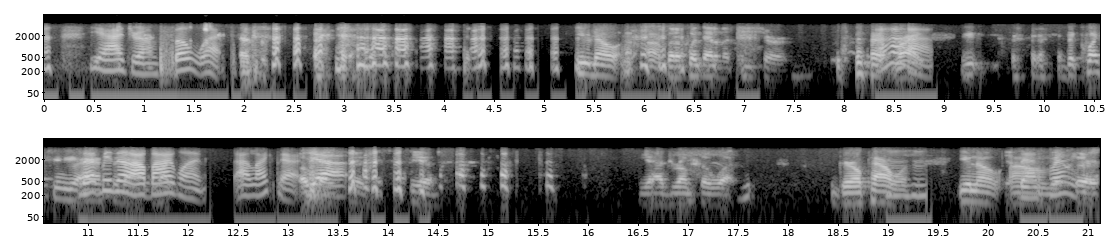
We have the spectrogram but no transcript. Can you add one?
yeah, I drum. So what? you know, uh, I'm gonna put that on a T-shirt. right. Ah. You, the question you Let asked me know. about, I'll buy like, one. I like that. Okay, Yeah. good. yeah. Yeah, I drum. So what? girl power. Mhm. You know, Yeah. That's um, right.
